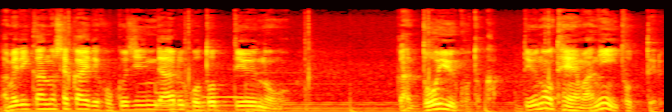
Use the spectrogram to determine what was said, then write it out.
うん。アメリカの社会で黒人であることっていうのがどういうことかっていうのをテーマに取ってる。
